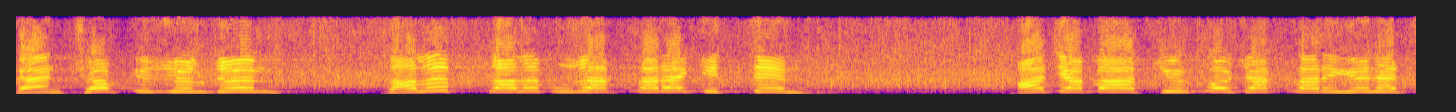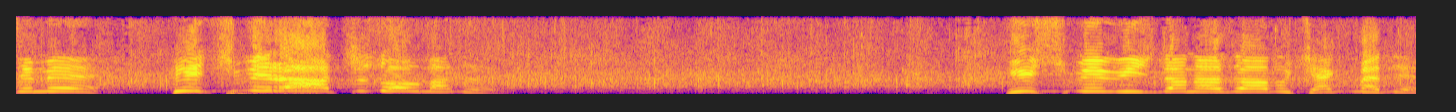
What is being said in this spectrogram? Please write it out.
Ben çok üzüldüm. Dalıp dalıp uzaklara gittim. Acaba Türk Ocakları yönetimi hiç mi rahatsız olmadı? Hiç mi vicdan azabı çekmedi?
